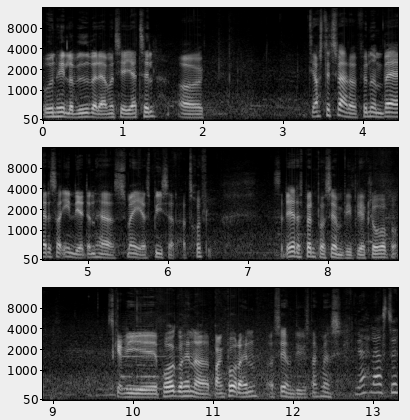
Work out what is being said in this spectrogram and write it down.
uden helt at vide, hvad det er, man siger ja til. Og det er også lidt svært at finde ud af, hvad er det så egentlig af den her smag, jeg spiser, der er trøffel. Så det er da spændt på at se, om vi bliver klogere på. Skal vi øh, prøve at gå hen og banke på derhen og se, om de vil snakke med os? Ja, lad os det.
